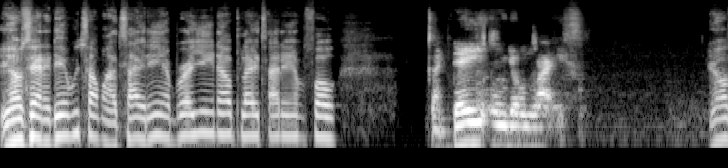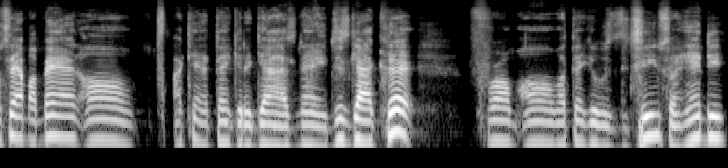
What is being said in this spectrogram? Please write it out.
You know what I'm saying? And then we talking about tight end, bro. You ain't never played tight end before. A day in your life. You know what I'm saying? My man, um, I can't think of the guy's name. Just got cut from um, I think it was the Chiefs or Indy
